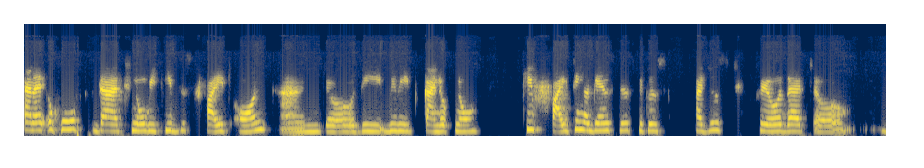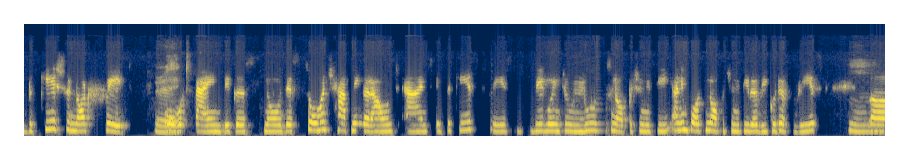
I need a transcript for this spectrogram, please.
and I hope that you know we keep this fight on, and uh, the we, we kind of you know keep fighting against this because I just fear that um, the case should not fade over time because you know there's so much happening around. And if the case fades we're going to lose an opportunity an important opportunity where we could have raised Mm. uh,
